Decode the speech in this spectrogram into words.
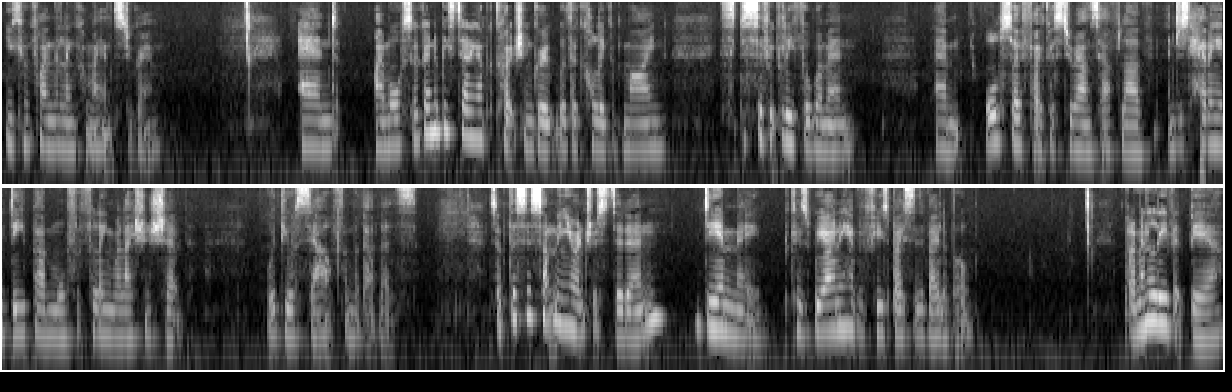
you can find the link on my Instagram. And I'm also going to be starting up a coaching group with a colleague of mine, specifically for women um, also focused around self love and just having a deeper, more fulfilling relationship with yourself and with others. So, if this is something you're interested in, DM me because we only have a few spaces available. But I'm going to leave it there.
